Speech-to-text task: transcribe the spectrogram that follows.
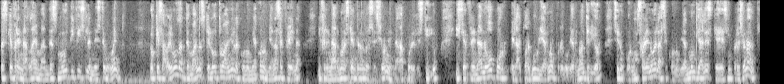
pues que frenar la demanda es muy difícil en este momento. Lo que sabemos de antemano es que el otro año la economía colombiana se frena, y frenar no es que entre en recesión ni nada por el estilo, y se frena no por el actual gobierno, por el gobierno anterior, sino por un freno de las economías mundiales que es impresionante.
